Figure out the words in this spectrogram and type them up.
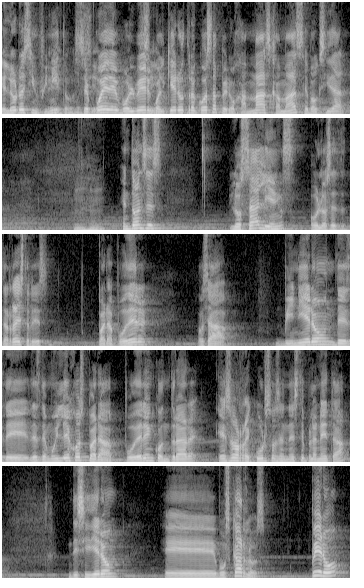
El oro es infinito. se puede volver cualquier otra cosa, pero jamás, jamás se va a oxidar. Entonces, los aliens o los extraterrestres, para poder, o sea, vinieron desde, desde muy lejos para poder encontrar esos recursos en este planeta, decidieron eh, buscarlos. Pero,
